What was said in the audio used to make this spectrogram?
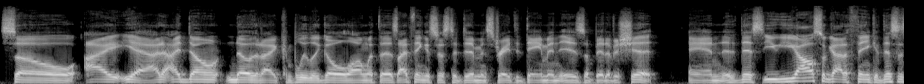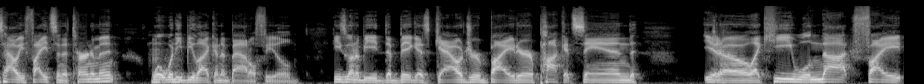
So I, yeah, I, I don't know that I completely go along with this. I think it's just to demonstrate that Daemon is a bit of a shit. And this, you, you also got to think if this is how he fights in a tournament, what would he be like in a battlefield? He's going to be the biggest gouger, biter, pocket sand. You know, like he will not fight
